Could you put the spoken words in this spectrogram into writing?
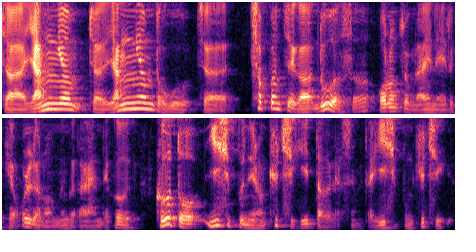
자, 양념, 자, 양념 도구, 자, 첫 번째가 누워서 오른쪽 라인에 이렇게 올려놓는 거다 했는데, 그, 그것도 20분이라는 규칙이 있다 그랬습니다. 20분 규칙.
